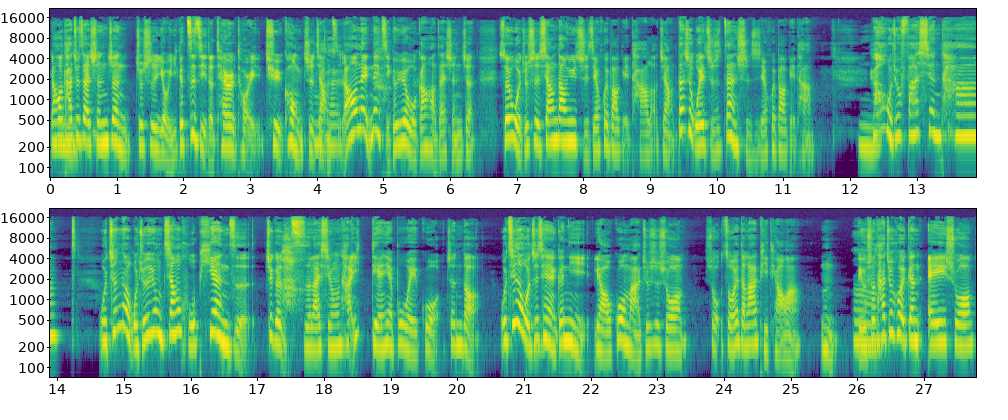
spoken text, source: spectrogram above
然后他就在深圳，就是有一个自己的 territory 去控制这样子。Okay. 然后那那几个月我刚好在深圳，所以我就是相当于直接汇报给他了，这样。但是我也只是暂时直接汇报给他。嗯。然后我就发现他，我真的我觉得用江湖骗子这个词来形容他一点也不为过，真的。我记得我之前也跟你聊过嘛，就是说所所谓的拉皮条啊，嗯，比如说他就会跟 A 说。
